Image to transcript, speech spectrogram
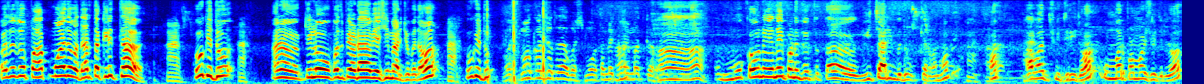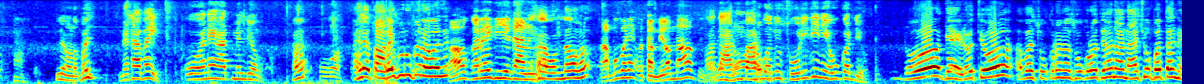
પછી જો પાપમાં હોય તો વધારે તકલીફ થાય. હા. હું કીધું હા. અને કિલો પછી પેડા વેચી મારજો બધા હો. હા. કીધું? વશમાં કરજો તો વશમાં તમે કોઈ મત કરો. હા હા કહું ને એ નહીં પણ જો ત- ત- વિચારી બધું કરવાનું હો ભાઈ. હા આ વાત સુધરી જો હો? ઉંમર પ્રમાણે સુધરી જો લે હળો ભાઈ. બેઠા ભાઈ ઓ અને હાથ મેલ દો હા? એટલે તારે ગુરુ કરાવે છે? આવો કરાઈ દઈએ તાને હા ઓમ ના હો. આબુ પડે તમે ઓમ ના આવો દારૂ ને બધું છોડી દી ને એવું કરી દો તો ગેડો થયો. હવે છોકરાનો છોકરો થયો ને નાચ્યો નાચો પતા ને.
